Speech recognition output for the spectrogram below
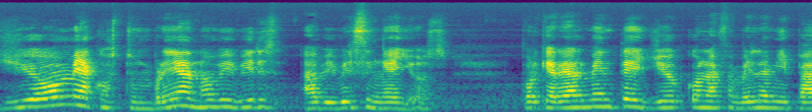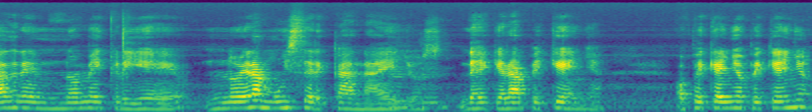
yo me acostumbré a no vivir, a vivir sin ellos, porque realmente yo con la familia de mi padre no me crié, no era muy cercana a ellos, desde que era pequeña, o pequeño, pequeño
